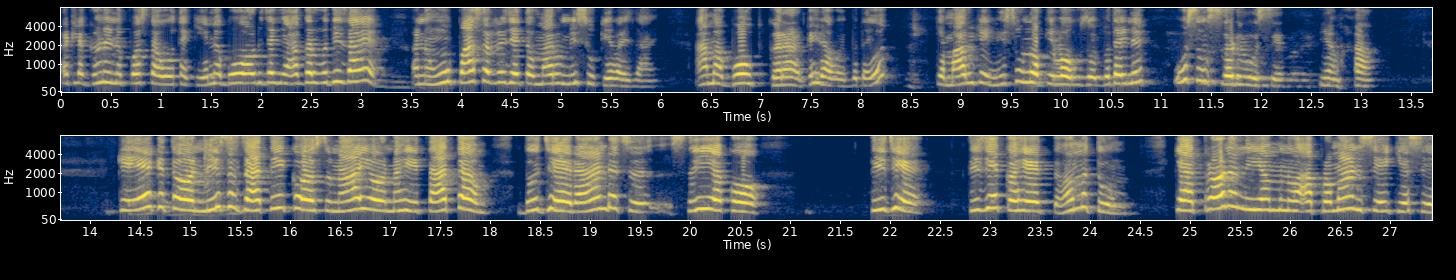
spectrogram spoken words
એટલે ઘણીને પસ્તાવો થાય કે એને બહુ આવડી આગળ વધી જાય અને હું પાછળ રહી જાય તો મારું નીસું કહેવાય જાય. આમાં બહુ ઘરા ઘેરા હોય બધા કે મારું કે નીસું ન કહેવાવું જોઈએ બધાને ઉસું સડવું છે. એમ, હા. કે એક તો નિસ જાતિ કો સુનાયો નહીં તાતમ. દૂજે રાંડ સ્ત્રીય કો ત્રીજે ત્રીજે કહે હમ તુમ. કે આ ત્રણ નિયમનો આ પ્રમાણ છે કે છે.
